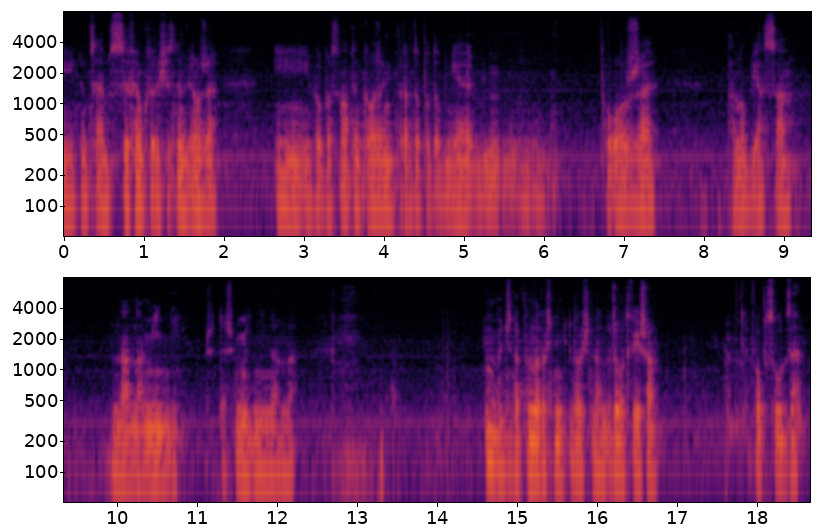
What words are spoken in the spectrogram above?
i tym całym syfem, który się z tym wiąże. I, i po prostu na ten korzeń prawdopodobnie mm, położę Anubiasa Nana Mini, czy też Mini Nana. Będzie na pewno roślin, roślina dużo łatwiejsza w obsłudze.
